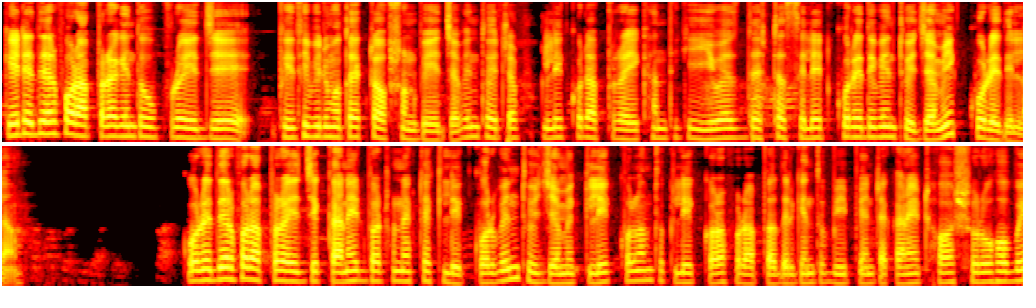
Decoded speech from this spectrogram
কেটে দেওয়ার পর আপনারা কিন্তু উপরে যে পৃথিবীর মতো একটা অপশন পেয়ে যাবেন। তো এটা ক্লিক করে আপনারা এখান থেকে ইউএস দেশটা সিলেক্ট করে দিবেন। তো এই যে আমি করে দিলাম। করে দেওয়ার পর আপনারা এই যে কানেক্ট বাটন একটা ক্লিক করবেন। তো যে আমি ক্লিক করলাম, তো ক্লিক করার পর আপনাদের কিন্তু বিপিএনটা কানেক্ট হওয়া শুরু হবে।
